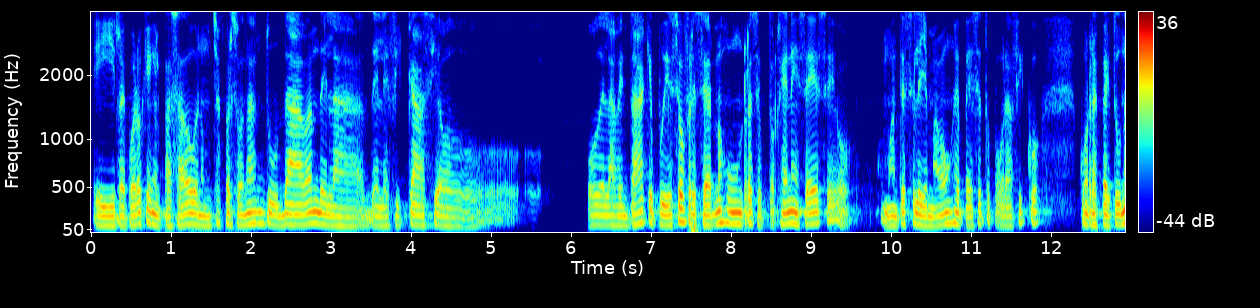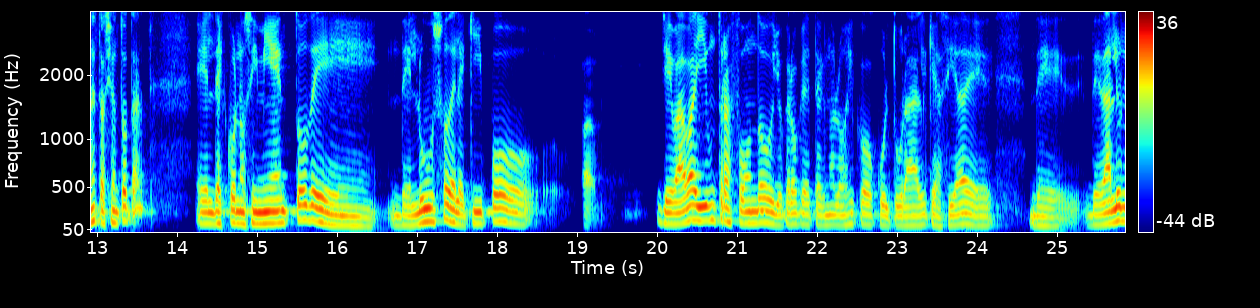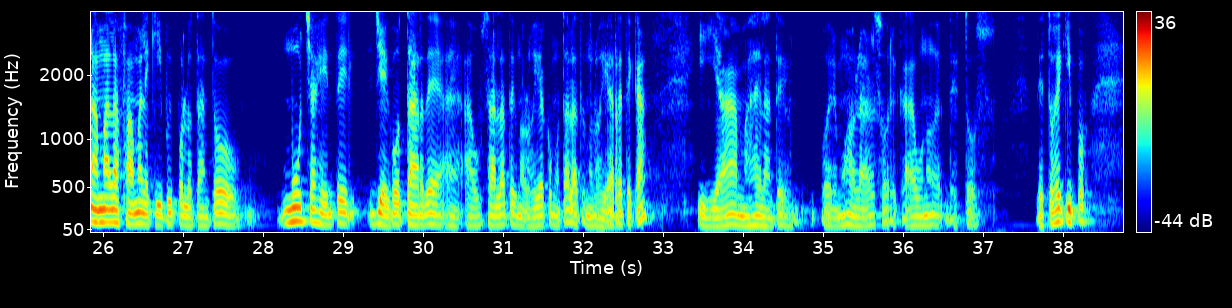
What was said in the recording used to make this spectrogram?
Y recuerdo que en el pasado, bueno, muchas personas dudaban de la, de la eficacia o, o de las ventajas que pudiese ofrecernos un receptor GNSS o como antes se le llamaba un GPS topográfico con respecto a una estación total. El desconocimiento de, del uso del equipo llevaba ahí un trasfondo, yo creo que tecnológico, cultural, que hacía de, de, darle una mala fama al equipo y por lo tanto mucha gente llegó tarde a, usar la tecnología como tal, la tecnología RTK, y ya más adelante podremos hablar sobre cada uno de estos, de estos equipos.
